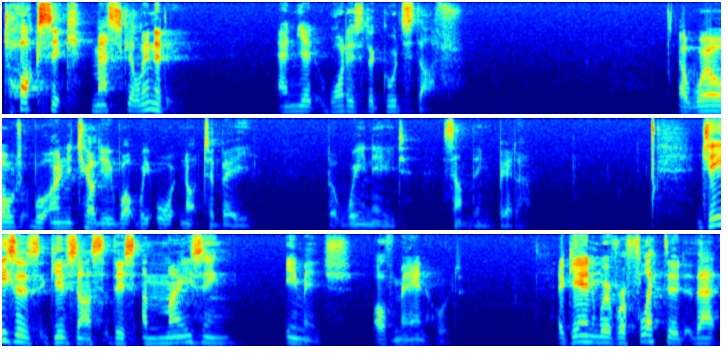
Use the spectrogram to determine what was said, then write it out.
toxic masculinity. And yet, what is the good stuff? Our world will only tell you what we ought not to be, but we need something better. Jesus gives us this amazing image of manhood. Again, we've reflected that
